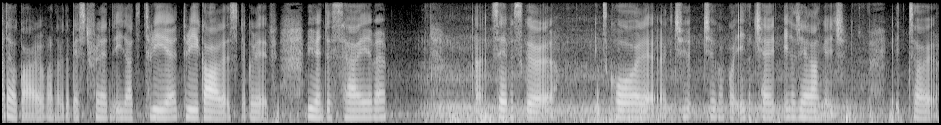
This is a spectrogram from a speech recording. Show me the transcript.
other girl, one of the best friend in that three three girls, the group, we went to same uh, same school. It's called uh, like 中中学校 in the J, in the J language. It's uh,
